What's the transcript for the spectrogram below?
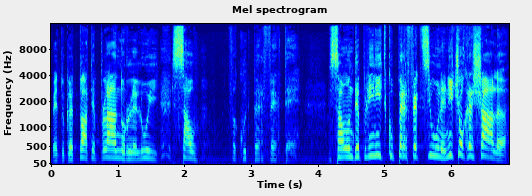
pentru că toate planurile lui s-au făcut perfecte, s-au îndeplinit cu perfecțiune, nicio greșeală.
